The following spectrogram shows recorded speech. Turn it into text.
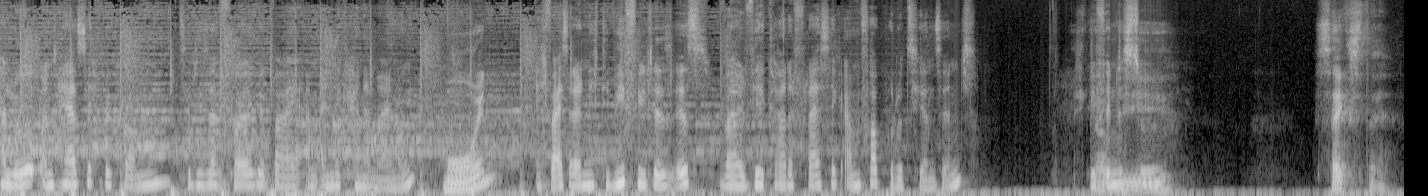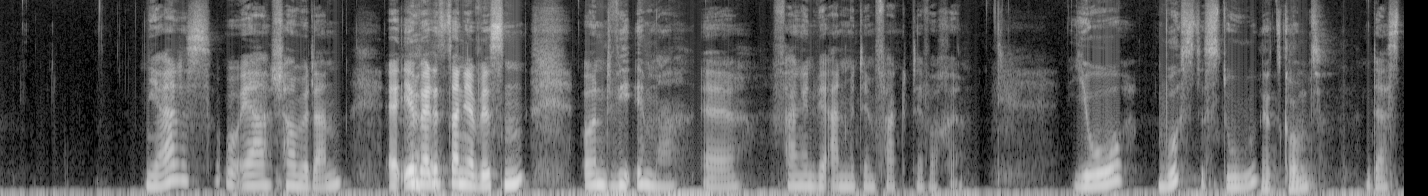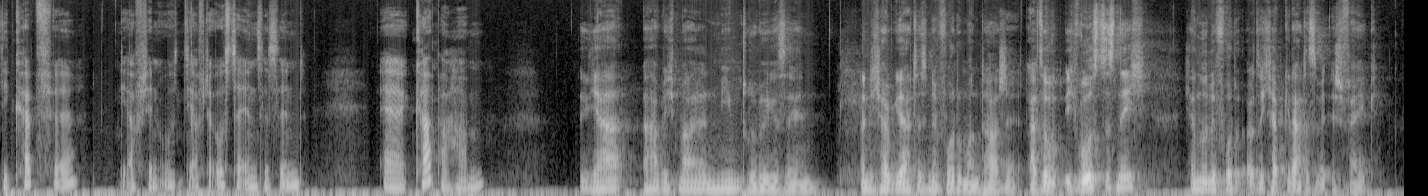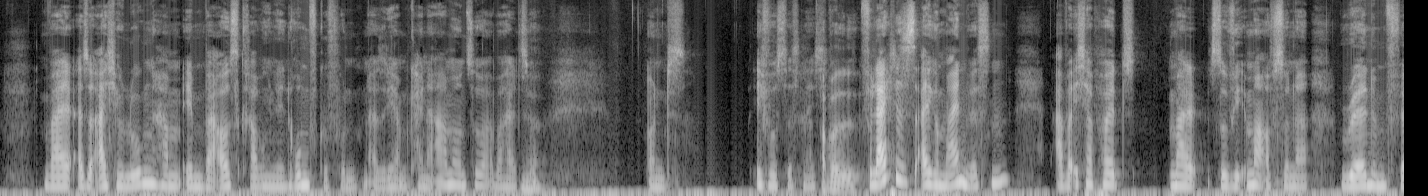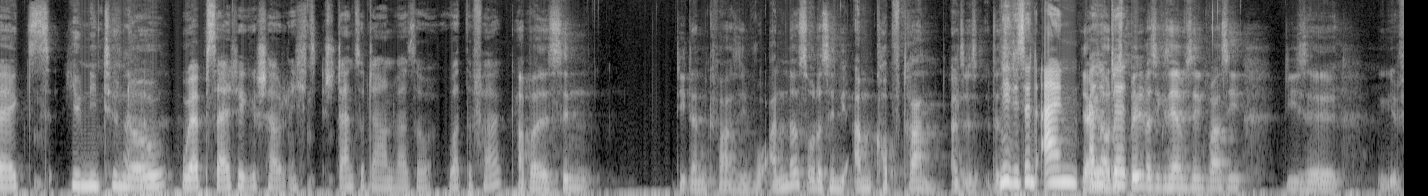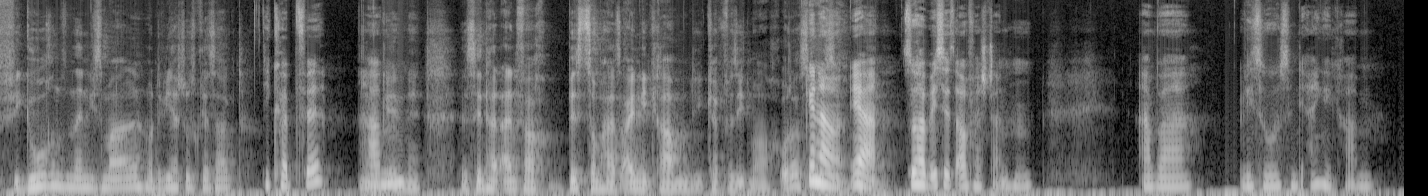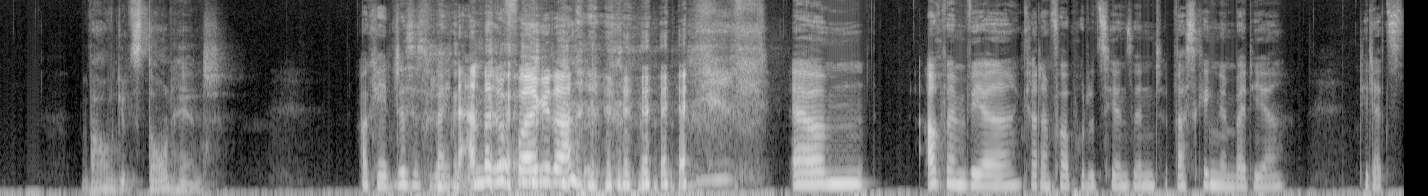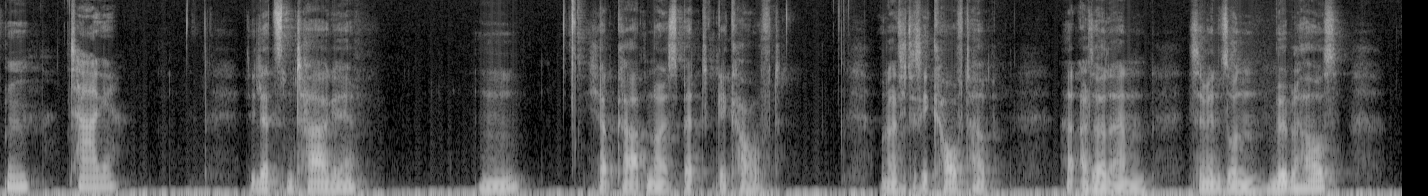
Hallo und herzlich willkommen zu dieser Folge bei Am Ende keiner Meinung. Moin. Ich weiß leider nicht, wie vielte es ist, weil wir gerade fleißig am Vorproduzieren sind. Ich Wie glaub, findest die du- Sechste. Ja, das, oh, ja, schauen wir dann. Äh, ihr werdet es dann ja wissen. Und wie immer äh, fangen wir an mit dem Fakt der Woche. Jo, wusstest du, Jetzt kommt's. dass die Köpfe, die auf, den, die auf der Osterinsel sind, äh, Körper haben? Ja, habe ich mal ein Meme drüber gesehen. Und ich habe gedacht, das ist eine Fotomontage. Also ich wusste es nicht. Ich habe nur eine Foto, also ich habe gedacht, das ist fake. Weil, also Archäologen haben eben bei Ausgrabungen den Rumpf gefunden. Also die haben keine Arme und so, aber halt so. Ja. Und ich wusste es nicht. Aber Vielleicht ist es Allgemeinwissen, aber ich habe heute mal so wie immer auf so einer Random Facts You Need to Know Webseite geschaut und ich stand so da und war so, what the fuck? aber sind die dann quasi woanders oder sind die am Kopf dran? Also das, nee, die sind ein, ja also genau, der, das Bild, was ich gesehen habe, sind quasi diese Figuren, nenne ich es mal. Oder wie hast du es gesagt? die Köpfe Ja, haben. Okay, nee. Es sind halt einfach bis zum Hals eingegraben und die Köpfe sieht man auch, oder? So Genau, ja, Okay. so habe ich es jetzt auch verstanden. Aber wieso sind die eingegraben? Warum gibt es Stonehenge? Okay, das ist vielleicht eine andere Folge dann. ähm, auch wenn wir gerade am Vorproduzieren sind, was ging denn bei dir die letzten Tage? Die letzten Tage. Hm. Ich habe gerade ein neues Bett gekauft. Und als ich das gekauft habe, also dann sind wir in so ein Möbelhaus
